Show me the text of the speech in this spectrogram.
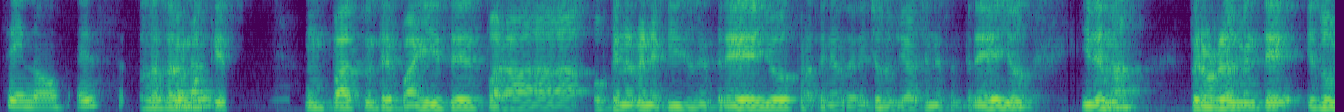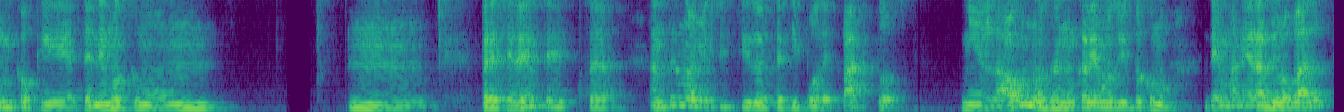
Sí, no, es... O sea, sabemos que es un pacto entre países para obtener beneficios entre ellos, para tener derechos y obligaciones entre ellos y demás, pero realmente es lo único que tenemos como un mm, precedente. O sea, antes no había existido este tipo de pactos, ni en la ONU, o sea, nunca habíamos visto como de manera global,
